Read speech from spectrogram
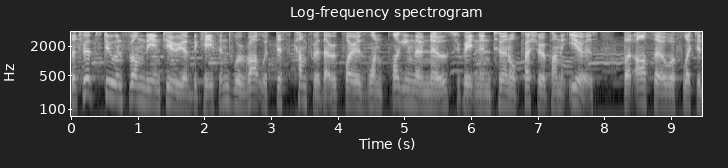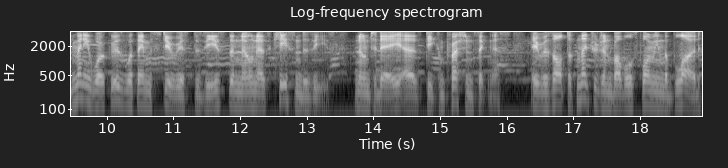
The trips to and from the interior of the caissons were wrought with discomfort that requires one plugging their nose to create an internal pressure upon the ears, but also afflicted many workers with a mysterious disease then known as caisson disease, known today as decompression sickness, a result of nitrogen bubbles forming in the blood,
